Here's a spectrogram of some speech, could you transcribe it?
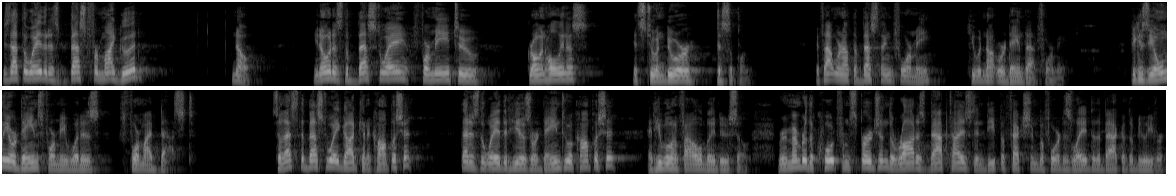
Is that the way that is best for my good? No. You know what is the best way for me to grow in holiness? It's to endure discipline. If that were not the best thing for me, he would not ordain that for me. Because He only ordains for me what is for my best. So that's the best way God can accomplish it. That is the way that He has ordained to accomplish it, and He will infallibly do so. Remember the quote from Spurgeon the rod is baptized in deep affection before it is laid to the back of the believer.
